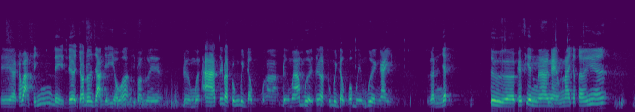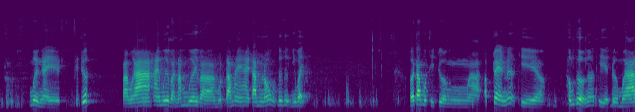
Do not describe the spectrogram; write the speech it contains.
Thì à, các bạn tính để, để cho đơn giản dễ hiểu á, thì mọi người đường MA tức là trung bình đồng à, đường MA 10 tức là trung bình đồng của 10 10 ngày gần nhất. Từ cái phiên à, ngày hôm nay cho tới 10 ngày phía trước và MA 20 và 50 và 100 hay 200 nó cũng tương tự như vậy. Ở trong một thị trường à, uptrend á, thì à, thông thường á, thì đường MA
